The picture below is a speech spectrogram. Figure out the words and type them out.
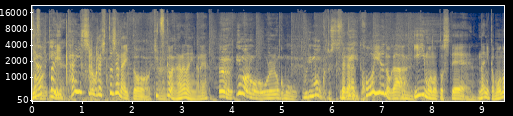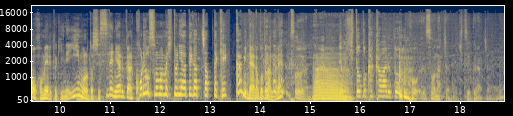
やっぱり対象が人じゃないときつくはならないんだね、うん。今のは俺なんかもう売り文句としてすだからこういうのがうん。いいものとしてうん。何かものを褒めるときにねいいものとしてすでにあるからこれをそのまま人にあてがっちゃった結果みたいなことなんだね。そうなんだ。うん。やっぱ人と関わるとこうそうなっちゃうね。きつくなっちゃうね。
